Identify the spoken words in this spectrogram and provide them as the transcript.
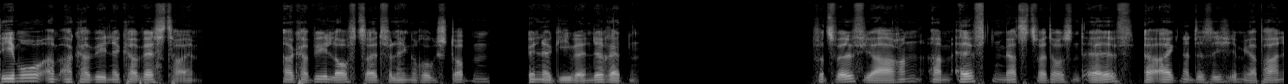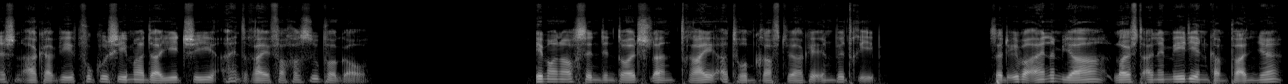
Demo am AKW Neckar-Westheim. AKW Laufzeitverlängerung stoppen, Energiewende retten. Vor zwölf Jahren, am 11. März 2011, ereignete sich im japanischen AKW Fukushima Daiichi ein dreifacher Supergau. Immer noch sind in Deutschland drei Atomkraftwerke in Betrieb. Seit über einem Jahr läuft eine Medienkampagne,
